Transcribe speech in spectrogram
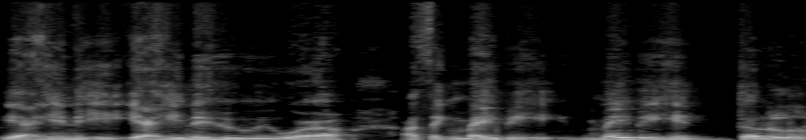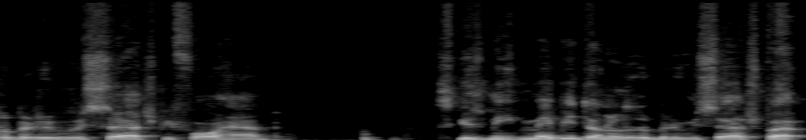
yeah he, knew- yeah he knew who we were. I think maybe he, maybe he'd done a little bit of research beforehand. Excuse me maybe done a little bit of research but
